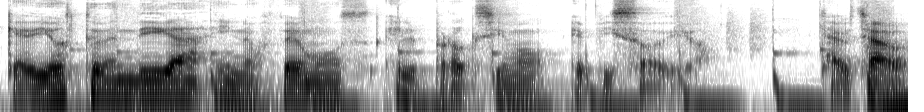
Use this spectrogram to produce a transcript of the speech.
Que Dios te bendiga y nos vemos el próximo episodio. Chao, chao.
